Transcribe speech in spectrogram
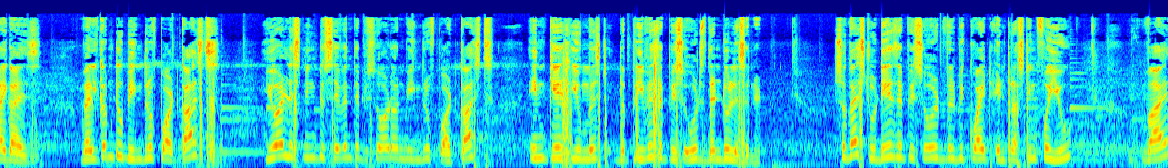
Hi guys, welcome to Being Dhruv Podcasts. You are listening to seventh episode on Being Dhruv Podcasts. In case you missed the previous episodes, then do listen it. So guys, today's episode will be quite interesting for you. Why?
